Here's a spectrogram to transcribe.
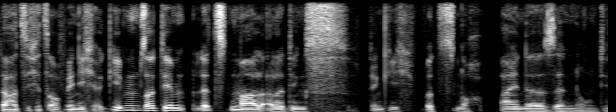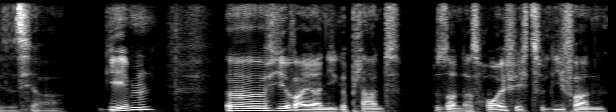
Da hat sich jetzt auch wenig ergeben seit dem letzten Mal. Allerdings denke ich, wird es noch eine Sendung dieses Jahr geben. Äh, hier war ja nie geplant, besonders häufig zu liefern.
